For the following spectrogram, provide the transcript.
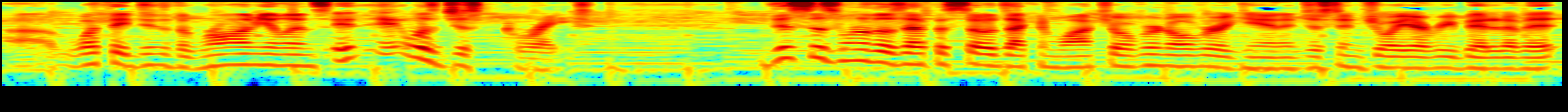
uh, what they did to the Romulans, it, it was just great this is one of those episodes I can watch over and over again and just enjoy every bit of it.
